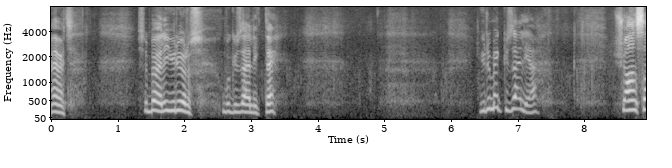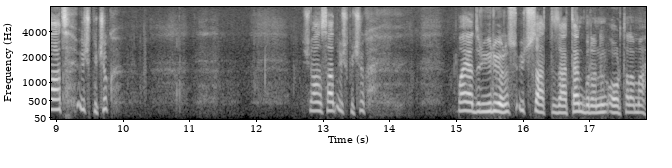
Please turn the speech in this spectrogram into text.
evet. İşte böyle yürüyoruz bu güzellikte. Yürümek güzel ya. Şu an saat üç buçuk. Şu an saat üç buçuk. Bayağıdır yürüyoruz. 3 saatti zaten buranın ortalama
